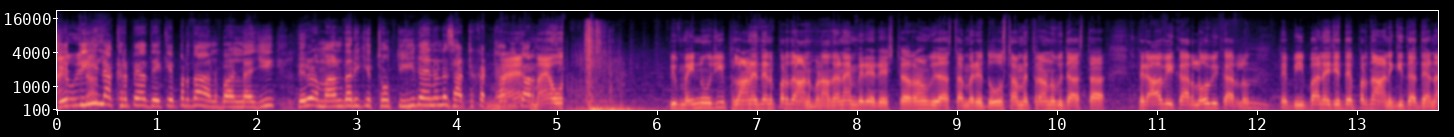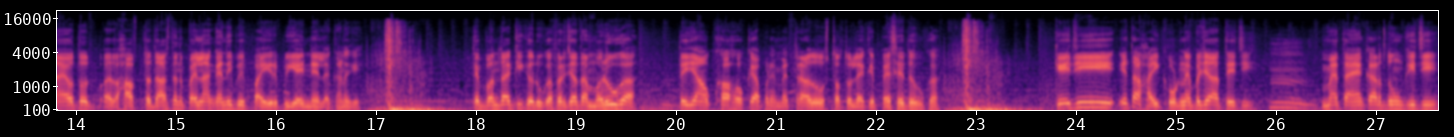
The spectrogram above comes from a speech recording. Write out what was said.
ਜੇ ਉਹੀ 30 ਲੱਖ ਰੁਪਇਆ ਦੇ ਕੇ ਪ੍ਰਧਾਨ ਬਣਨਾ ਜੀ ਫਿਰ ਇਮਾਨਦਾਰੀ ਕਿੱਥੋਂ? 30 ਦਾ ਇਹਨਾਂ ਨੇ 60 ਇਕੱਠਾ ਵੀ ਕਰਨਾ ਮੈਂ ਉਹ ਵੀ ਮੈਨੂੰ ਜੀ ਫਲਾਣੇ ਦਿਨ ਪ੍ਰਧਾਨ ਬਣਾ ਦੇਣਾ ਮੇਰੇ ਰਿਸ਼ਤੇਦਾਰਾਂ ਨੂੰ ਵੀ ਦੱਸਤਾ ਮੇਰੇ ਦੋਸਤਾਂ ਮਿੱਤਰਾਂ ਨੂੰ ਵੀ ਦੱਸਤਾ ਫਿਰ ਆ ਵੀ ਕਰ ਲੋ ਉਹ ਵੀ ਕਰ ਲੋ ਤੇ ਬੀਬਾ ਨੇ ਜਿੱਦੇ ਪ੍ਰਧਾਨਗੀ ਦਾ ਦਿਨ ਆਇਆ ਉਹ ਤੋਂ ਹਫਤਾ 10 ਦਿਨ ਪਹਿਲਾਂ ਕਹਿੰਦੀ ਵੀ ਭਾਈ ਰੁਪਈਆ ਇੰਨੇ ਲੱਗਣਗੇ। ਤੇ ਬੰਦਾ ਕੀ ਕਰੂਗਾ? ਫਿਰ ਜਾਂ ਤਾਂ ਮਰੂਗਾ ਤੇ ਜਾਂ ਔਖਾ ਹੋ ਕੇ ਆਪਣੇ ਮਿੱਤਰਾਂ ਦੋਸਤਾਂ ਤੋਂ ਲੈ ਕੇ ਪੈਸੇ ਦੇਊਗਾ। ਕਿ ਜੀ ਇਹ ਤਾਂ ਹਾਈ ਕੋਰਟ ਨੇ ਭਜਾਤੇ ਜੀ। ਮੈਂ ਤਾਂ ਐ ਕਰ ਦੂੰਗੀ ਜੀ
